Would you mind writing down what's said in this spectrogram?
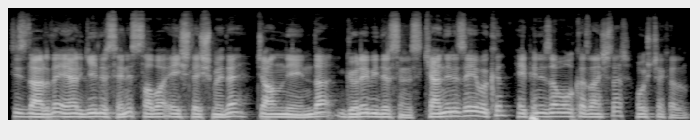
Sizler de eğer gelirseniz sabah eşleşmede canlı yayında görebilirsiniz. Kendinize iyi bakın. Hepinize bol kazançlar. Hoşçakalın.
